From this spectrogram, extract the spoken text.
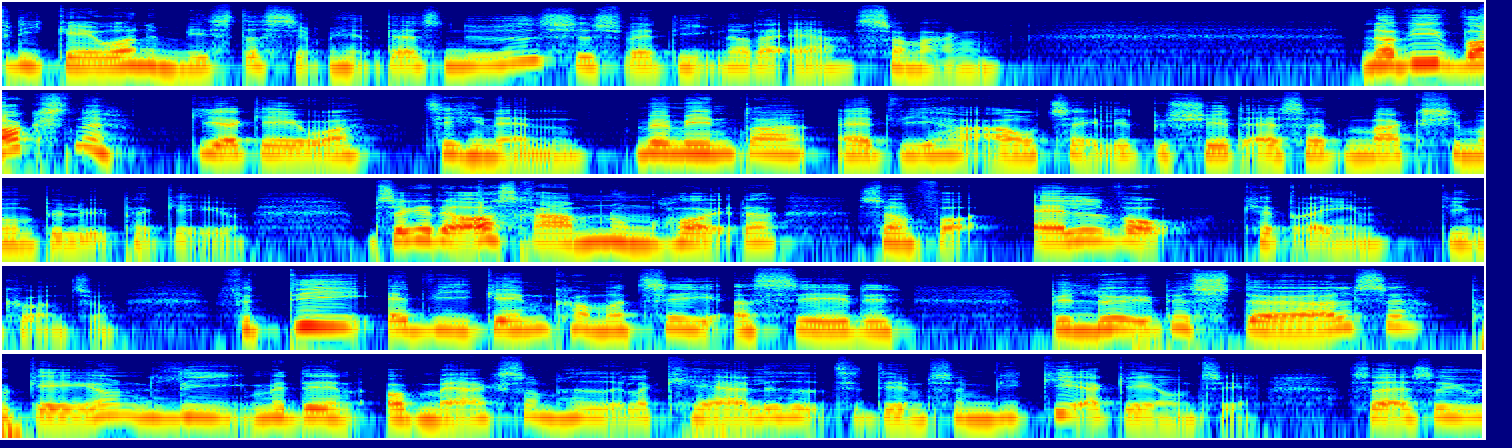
fordi gaverne mister simpelthen deres nydelsesværdi, når der er så mange. Når vi voksne giver gaver til hinanden, medmindre at vi har aftalt et budget, altså et maksimum beløb per gave, så kan det også ramme nogle højder, som for alvor kan dræne din konto. Fordi at vi igen kommer til at sætte beløbets størrelse på gaven lige med den opmærksomhed eller kærlighed til dem, som vi giver gaven til. Så altså jo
